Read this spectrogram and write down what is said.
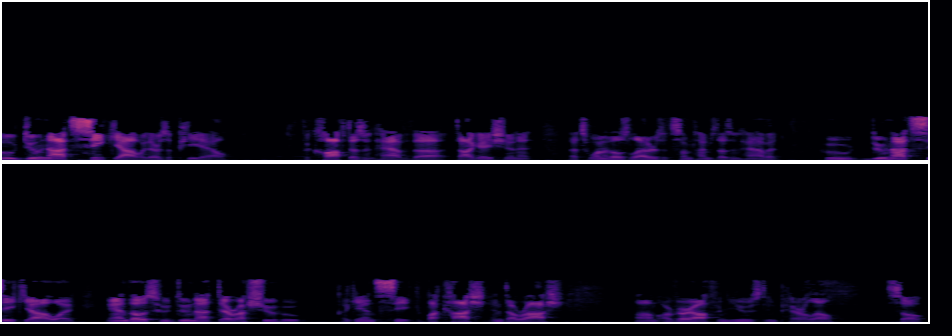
who do not seek Yahweh. There's a piel. The Qaf doesn't have the dagesh in it. That's one of those letters that sometimes doesn't have it. Who do not seek Yahweh and those who do not derashuhu, again seek. Bakash and darash um, are very often used in parallel. So,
